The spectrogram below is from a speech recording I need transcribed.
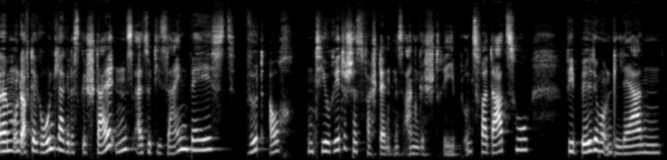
Ähm, und auf der Grundlage des Gestaltens, also Design-Based, wird auch ein theoretisches Verständnis angestrebt. Und zwar dazu, wie Bildung und Lernen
